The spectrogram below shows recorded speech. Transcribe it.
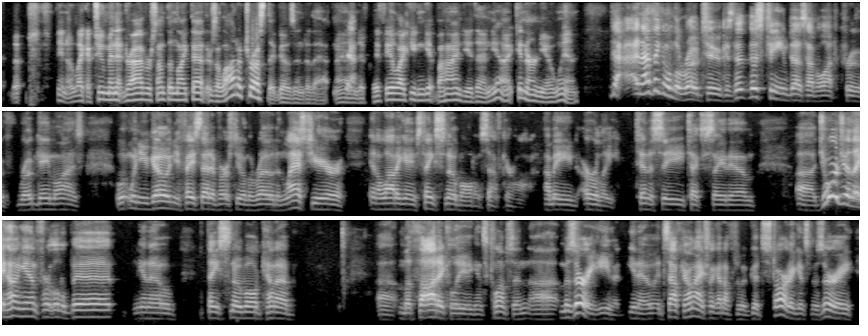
you know, like a two minute drive or something like that. There's a lot of trust that goes into that, and yeah. if they feel like you can get behind you, then yeah, it can earn you a win. Yeah, and I think on the road too, because th- this team does have a lot to prove road game wise. W- when you go and you face that adversity on the road, and last year in a lot of games, things snowballed on South Carolina. I mean, early Tennessee, Texas A&M, uh, Georgia, they hung in for a little bit. You know, they snowballed kind of uh, methodically against Clemson. Uh, Missouri, even, you know, and South Carolina actually got off to a good start against Missouri.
